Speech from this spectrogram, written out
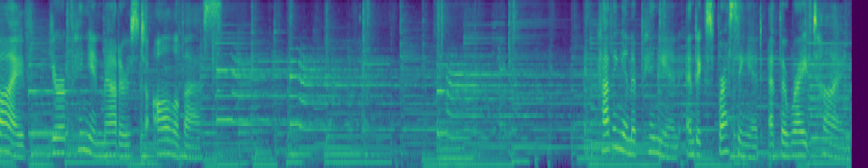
Five, your opinion matters to all of us. Having an opinion and expressing it at the right time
